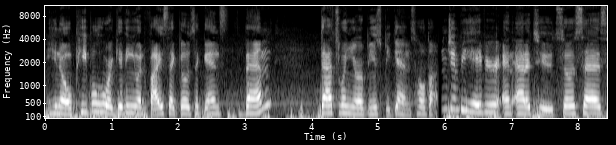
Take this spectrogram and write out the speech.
you know, people who are giving you advice that goes against them, that's when your abuse begins. Hold on. Change in behavior and attitude. So it says,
